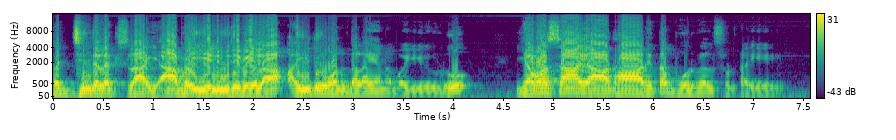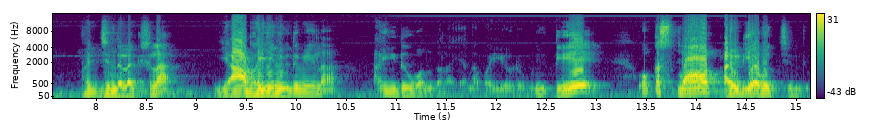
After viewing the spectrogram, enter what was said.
పద్దెనిమిది లక్షల యాభై ఎనిమిది వేల ఐదు వందల ఎనభై ఏడు వ్యవసాయ ఆధారిత బోర్వెల్స్ ఉంటాయి. పద్దెనిమిది లక్షల యాభై ఎనిమిది వేల ఐదు వందల ఎనభై ఏడు ఉంటే ఒక స్మార్ట్ ఐడియా వచ్చింది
